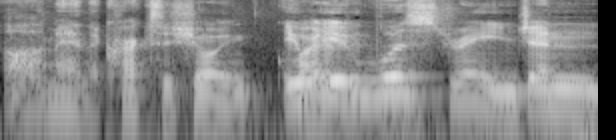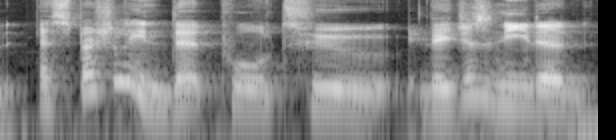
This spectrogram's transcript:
Oh man, the cracks are showing It, quite a it was there. strange, and especially in Deadpool 2, they just needed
